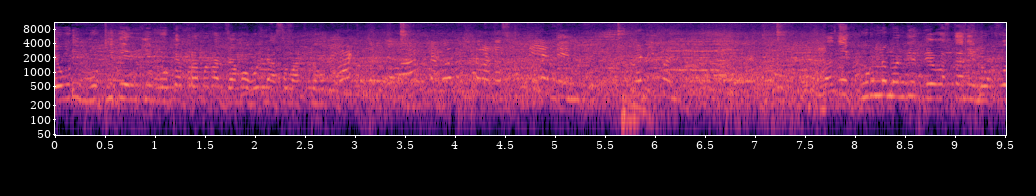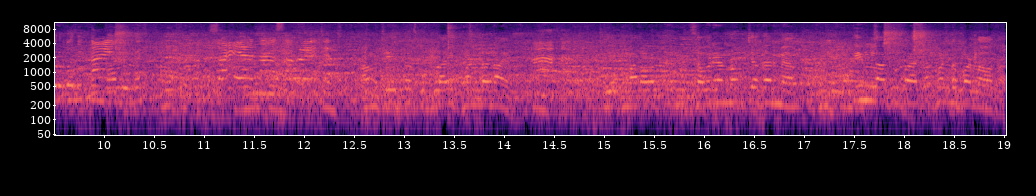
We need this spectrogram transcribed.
एवढी मोठी देणगी मोठ्या प्रमाणात जमा होईल असं वाटलं होतं. पूर्ण मंदिर देवस्थानी लोकवर्गणीतून नाही. झालेलं आहे. फंड नाही. एक मला वाटतं चौऱ्याण्णवच्या दरम्यान तीन लाख रुपयाचा फंड पडला होता.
